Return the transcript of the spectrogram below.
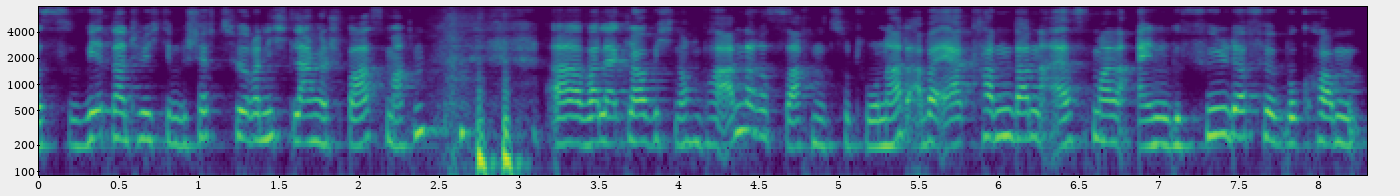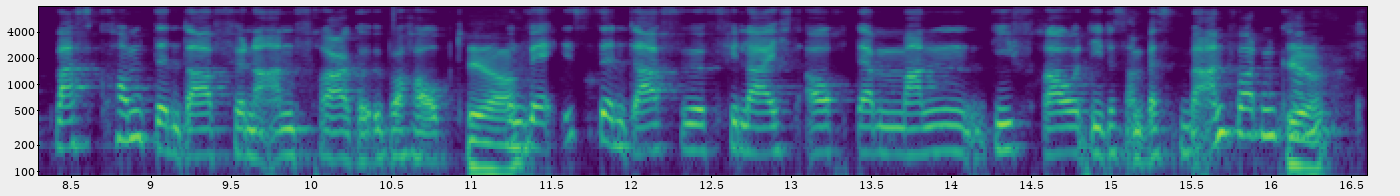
Das wird natürlich dem Geschäftsführer nicht lange Spaß machen, äh, weil er, glaube ich, noch ein paar andere Sachen zu tun hat. Aber er kann dann erstmal ein Gefühl dafür bekommen, was kommt denn da für eine Anfrage überhaupt? Ja. Und wer ist denn dafür vielleicht auch der Mann, die Frau, die das am besten beantworten kann? Ja.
